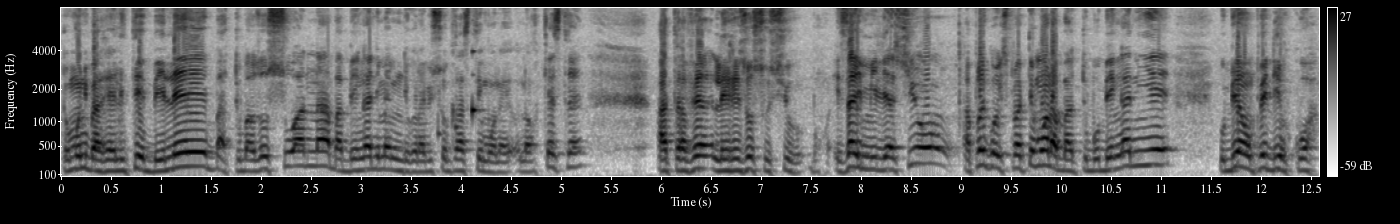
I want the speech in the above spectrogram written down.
tomoni baréalité ebele bato bazoswana babengani meme ndeko na biso grace temo na orchestre à travers les réseaux sociaux bon eza humiliation après koexploite mwana bato bobengani ye ou bien on peut dire quoi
